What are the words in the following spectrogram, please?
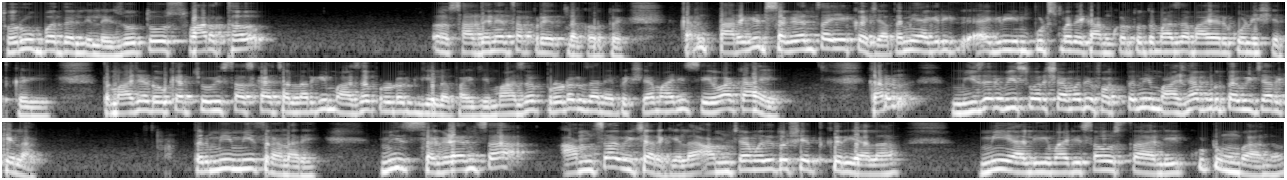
स्वरूप बदललेलं आहे. जो तो स्वार्थ साधण्याचा प्रयत्न करतोय. कारण टार्गेट सगळ्यांचा एकच आहे. आता मी ॲग्री ॲग्री इनपुट्समध्ये काम करतो तर माझा बाहेर कोणी शेतकरी. तर माझ्या डोक्यात चोवीस तास काय चालणार? की माझं प्रोडक्ट गेलं पाहिजे. माझं प्रोडक्ट जाण्यापेक्षा माझी सेवा काय आहे? कारण मी जर वीस वर्षामध्ये फक्त मी माझ्यापुरता विचार केला तर मी मीच राहणार आहे. मी सगळ्यांचा आमचा विचार केला. आमच्यामध्ये तो शेतकरी आला मी आली माझी संस्था आली कुटुंब आलं.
